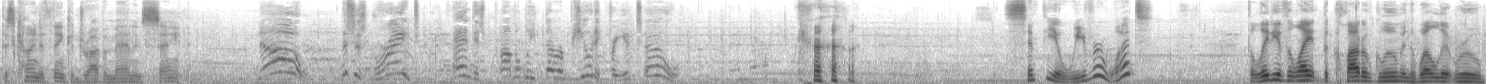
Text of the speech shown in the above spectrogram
This kind of thing could drive a man insane. No! This is great! And it's probably therapeutic for you, too. Cynthia Weaver? What? The Lady of the Light, the Cloud of Gloom, and the Well-Lit Room.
